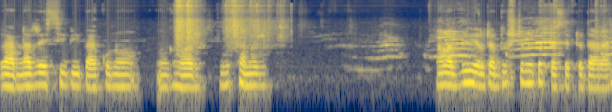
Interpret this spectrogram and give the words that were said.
রান্নার রেসিপি বা কোনো ঘর গুছানোর আমার বিড়ালটা দুষ্টুমি করতেছে, একটু দাঁড়ান।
